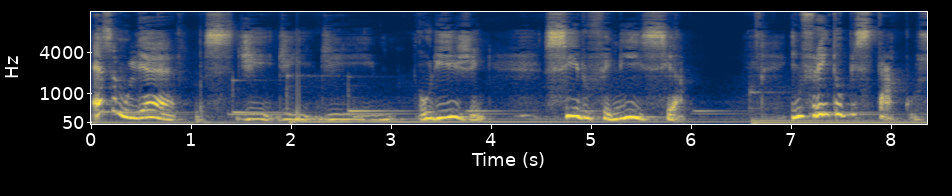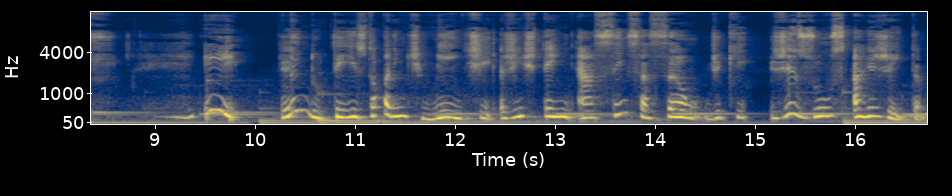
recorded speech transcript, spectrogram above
Essa mulher de, de, de origem Ciro-Fenícia enfrenta obstáculos. E, lendo o texto, aparentemente a gente tem a sensação de que Jesus a rejeita.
